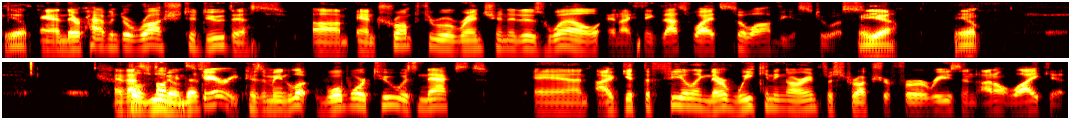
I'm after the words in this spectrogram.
Yep. And they're having to rush to do this um, and Trump threw a wrench in it as well and I think that's why it's so obvious to us Yeah. Yep. And that's Well, you know, fucking that's- scary because I mean look World War II was next and I get the feeling they're weakening our infrastructure for a reason I don't like it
